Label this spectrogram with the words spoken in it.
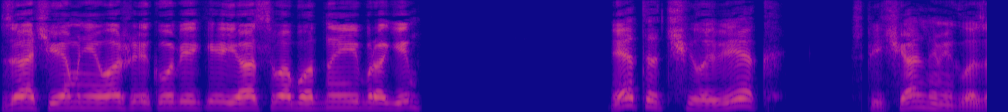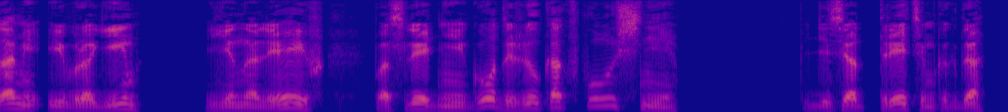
Зачем мне ваши кубики, я свободный Ибрагим?» Этот человек с печальными глазами Ибрагим Яналеев — последние годы жил как в полусне. В 53-м, когда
